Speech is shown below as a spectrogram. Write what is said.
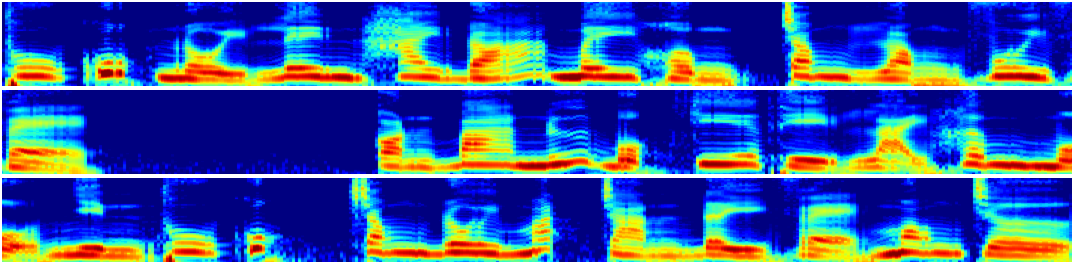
thu cúc nổi lên hai đóa mây hồng trong lòng vui vẻ. Còn ba nữ bột kia thì lại hâm mộ nhìn thu cúc trong đôi mắt tràn đầy vẻ mong chờ.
